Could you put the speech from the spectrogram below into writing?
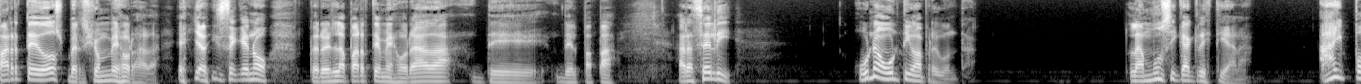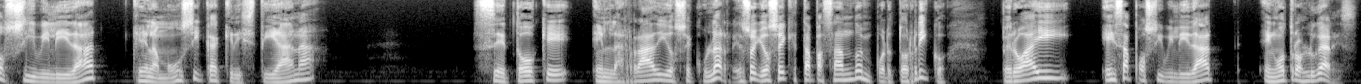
parte 2, versión mejorada. Ella dice que no, pero es la parte mejorada de, del papá. Araceli, una última pregunta. La música cristiana. ¿Hay posibilidad que la música cristiana se toque en la radio secular? Eso yo sé que está pasando en Puerto Rico, pero hay esa posibilidad en otros lugares.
